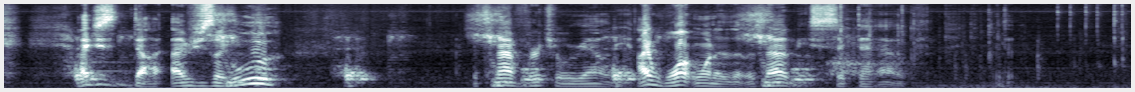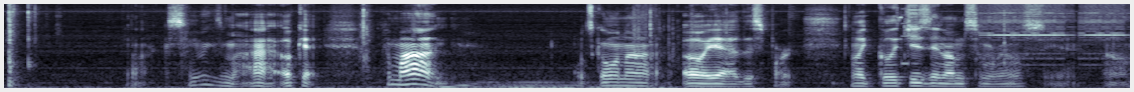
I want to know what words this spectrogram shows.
I just dodged. I was just like, ooh. It's not virtual reality. I want one of those. That would be sick to have. Something's in my eye. Okay. Come on. What's going on? Oh, yeah, this part. Like glitches and I'm somewhere else. Yeah. Oh.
